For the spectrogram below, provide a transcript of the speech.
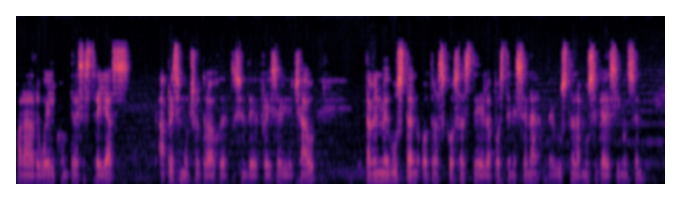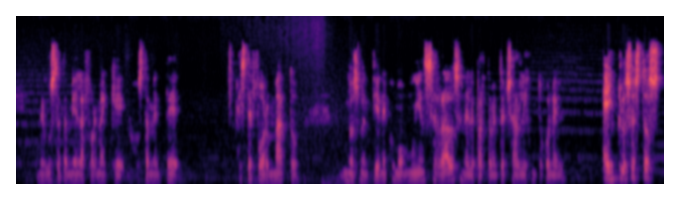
para The Whale con tres estrellas. Aprecio mucho el trabajo de actuación de Fraser y de Chow. También me gustan otras cosas de la puesta en escena. Me gusta la música de Simonsen. Me gusta también la forma en que justamente este formato nos mantiene como muy encerrados en el departamento de Charlie junto con él. E incluso estos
